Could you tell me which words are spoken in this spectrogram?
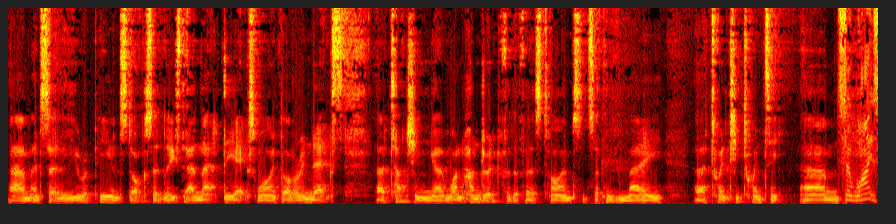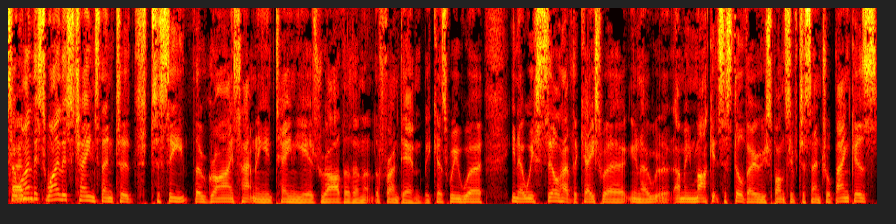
um, and certainly European stocks at least, and that DXY dollar index uh, touching uh, 100 for the first time since I think May uh, 2020. Um, so why so why this why this change then to to see the rise happening in ten years rather than at the front end? Because we were you know we still have the case where you know I mean markets are still very responsive to central bankers,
